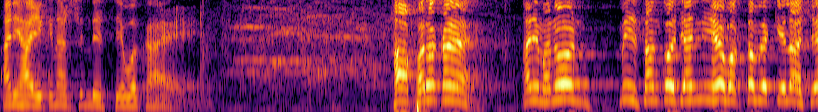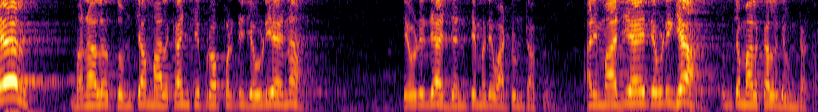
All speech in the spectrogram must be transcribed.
आणि हा एकनाथ शिंदे सेवक आहे. हा फरक आहे. आणि म्हणून मी सांगतो ज्यांनी हे वक्तव्य केलं असेल म्हणालो तुमच्या मालकांची प्रॉपर्टी जेवढी आहे ना तेवढी द्या जनतेमध्ये वाटून टाकू. आणि माझी आहे तेवढी घ्या तुमच्या मालकाला देऊन टाका.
